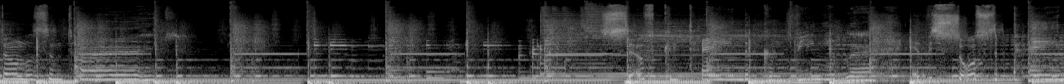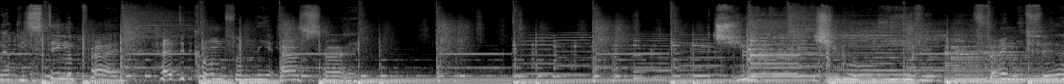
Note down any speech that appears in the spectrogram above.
Stumble sometimes. Self contained, a convenient lie. Every source of pain, every sting of pride had to come from the outside. But you, you won't even find me fair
